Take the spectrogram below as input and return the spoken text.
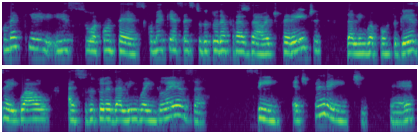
Como é que isso acontece? Como é que essa estrutura frasal é diferente da língua portuguesa? É igual à estrutura da língua inglesa? Sim, é diferente, né?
